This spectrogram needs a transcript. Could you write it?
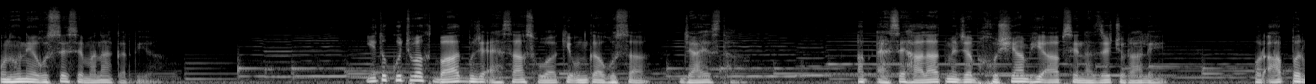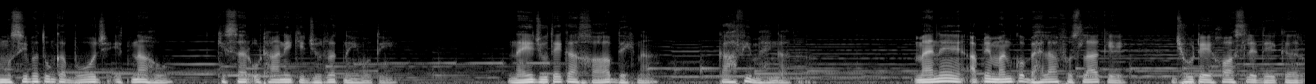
उन्होंने गुस्से से मना कर दिया। ये तो कुछ वक्त बाद मुझे एहसास हुआ कि उनका गुस्सा जायज़ था। अब ऐसे हालात में जब खुशियाँ भी आपसे नज़रें चुरा लें और आप पर मुसीबतों का बोझ इतना हो कि सर उठाने की ज़रूरत नहीं होती। नए जूते का ख्वाब देखना काफ़ी महँगा था। मैंने अपने मन को बहला फुसला के झूठे हौसले देकर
